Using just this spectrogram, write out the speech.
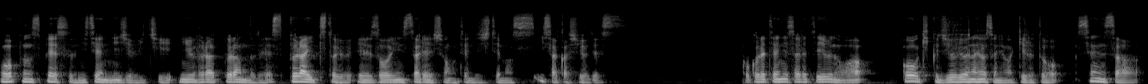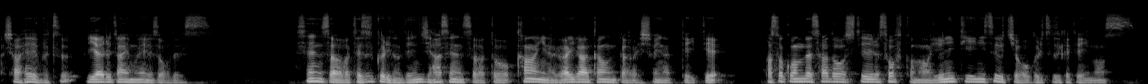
オープンスペース2021ニューフラットランドでスプライツという映像インスタレーションを展示しています。伊坂修です。ここで展示されているのは大きく重要な要素に分けるとセンサー、遮蔽物、リアルタイム映像です。センサーは手作りの電磁波センサーと簡易なガイガーカウンターが一緒になっていて、パソコンで作動しているソフトの Unity に数値を送り続けています。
